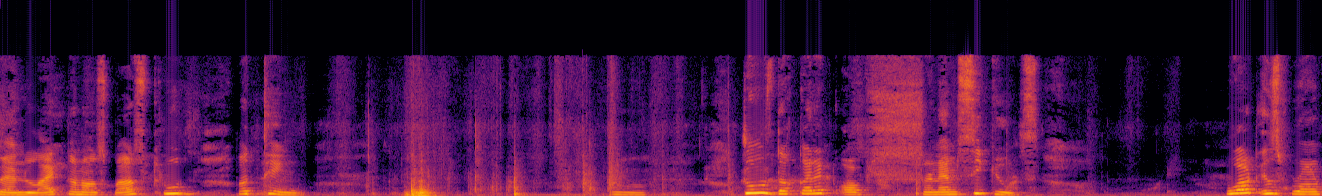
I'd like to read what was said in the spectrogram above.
when light cannot pass through a thing. Hmm. Choose the correct option MCQs. What is formed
